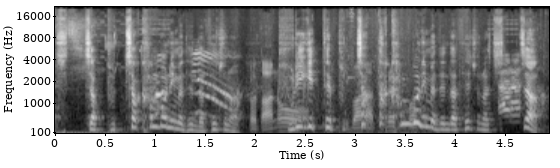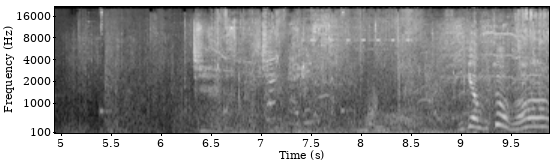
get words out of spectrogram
진짜 부착 한 번이면 된다 태준아. 그거 나노 구리기태 부착 딱 한 번이면 된다 태준아. 진짜 이게 안 붙어. 아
